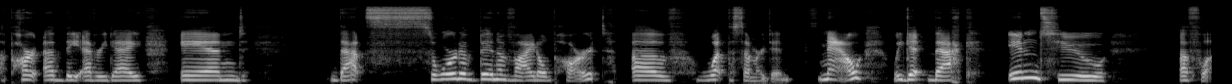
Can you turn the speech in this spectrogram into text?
a part of the everyday and that's sort of been a vital part of what the summer did now we get back into a flow,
